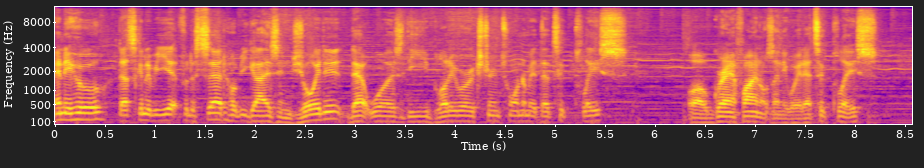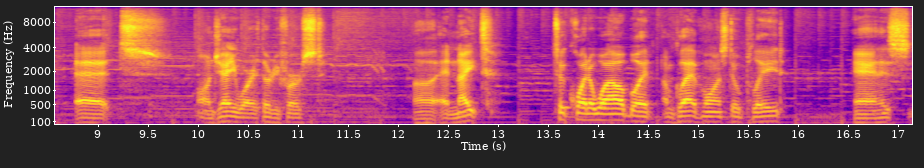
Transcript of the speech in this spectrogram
Anywho, that's going to be it for the set. Hope you guys enjoyed it. That was the Bloody Roar Extreme Tournament that took place, well, Grand Finals anyway, that took place at on January 31st uh, at night. Took quite a while, but I'm glad Vaughn still played, and his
